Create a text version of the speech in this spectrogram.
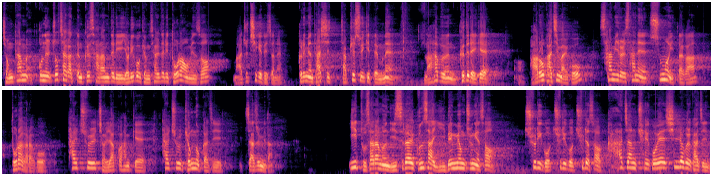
정탐꾼을 쫓아갔던 그 사람들이 여리고 경찰들이 돌아오면서 마주치게 되잖아요. 그러면 다시 잡힐 수 있기 때문에 라합은 그들에게 어, 바로 가지 말고 3일을 산에 숨어 있다가 돌아가라고 탈출 전략과 함께 탈출 경로까지 짜줍니다. 이 두 사람은 이스라엘 군사 200명 중에서 추리고 추리고 추려서 가장 최고의 실력을 가진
